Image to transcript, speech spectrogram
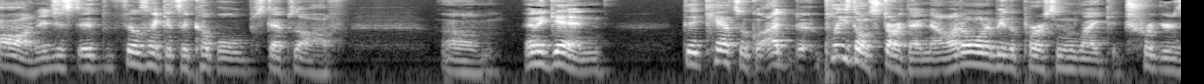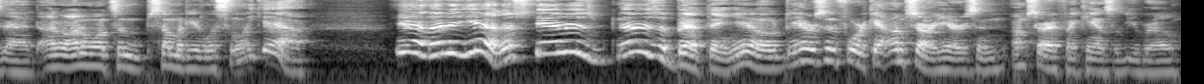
odd. It just it feels like it's a couple steps off. Um, and again, the cancel. I, please don't start that now. I don't want to be the person who like triggers that. I don't. I don't want some somebody to listen. Like yeah, yeah, that is, yeah, that's that is that is a bad thing. You know, Harrison Ford. I'm sorry, Harrison. I'm sorry if I canceled you, bro.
